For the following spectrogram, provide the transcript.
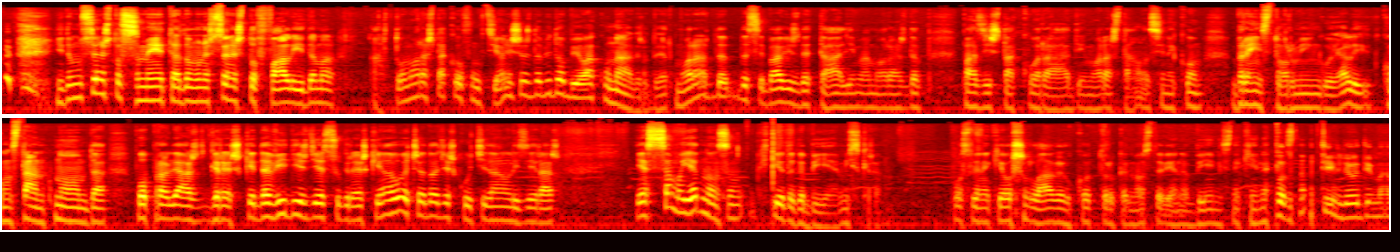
i da mu se nešto smeta, da mu nešto, sve nešto fali, da mu... Ali to moraš tako funkcionišaš funkcionišeš da bi dobio ovakvu nagradu, jer moraš da, da se baviš detaljima, moraš da paziš šta ko radi, moraš stalno si nekom brainstormingu, jeli, konstantnom, da popravljaš greške, da vidiš gdje su greške, onda uveče dođeš kući da analiziraš. Ja samo jednom sam htio da ga bijem, iskreno. Poslije neke ošlave u Kotoru kad me ostavio na bini s nekim nepoznatim ljudima,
